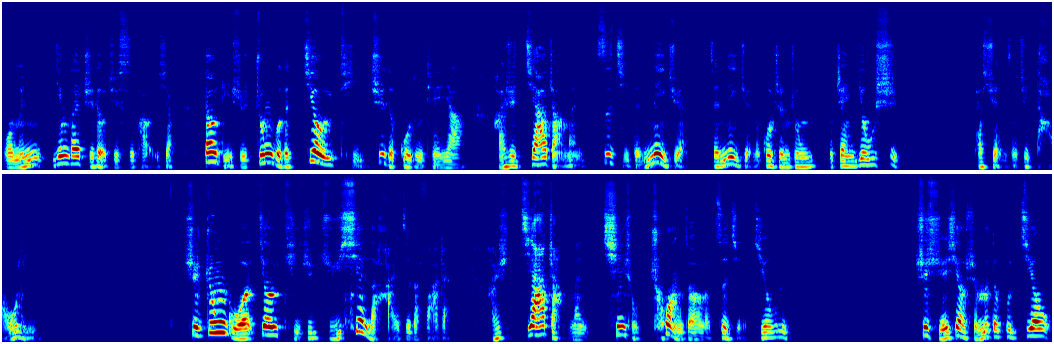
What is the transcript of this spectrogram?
我们应该值得去思考一下。到底是中国的教育体制的过度填压，还是家长们自己的内卷？在内卷的过程中不占优势，他选择去逃离，是中国教育体制局限了孩子的发展，还是家长们亲手创造了自己的焦虑？是学校什么都不教，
